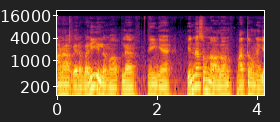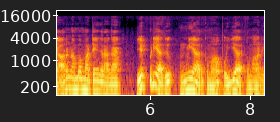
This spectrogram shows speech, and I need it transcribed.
ஆனால் வேறு வழி இல்லை மாப்பிள்ள. நீங்கள் என்ன சொன்னாலும் மற்றவங்க யாரும் நம்ப மாட்டேங்கிறாங்க. எப்படி அது உண்மையாக இருக்குமா பொய்யா இருக்குமான்னு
